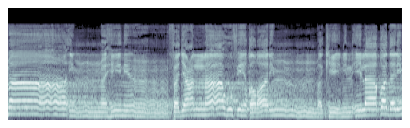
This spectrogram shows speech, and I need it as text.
ماء مهين فجعلناه في قرار مكين إلى قدر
